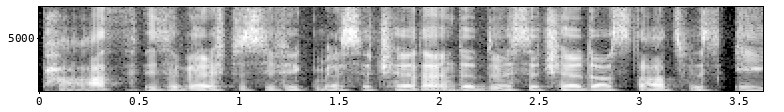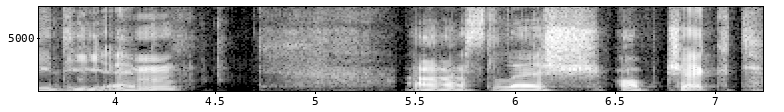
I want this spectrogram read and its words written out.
path, with a very specific message header. And that message header starts with ADM uh, slash object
